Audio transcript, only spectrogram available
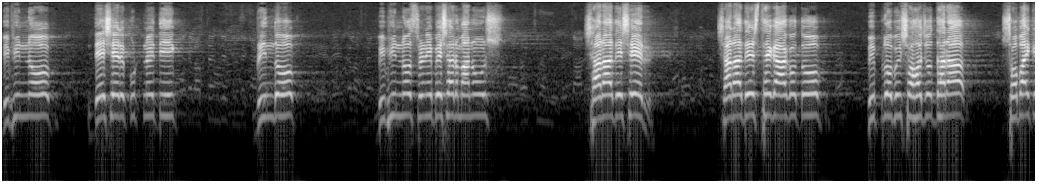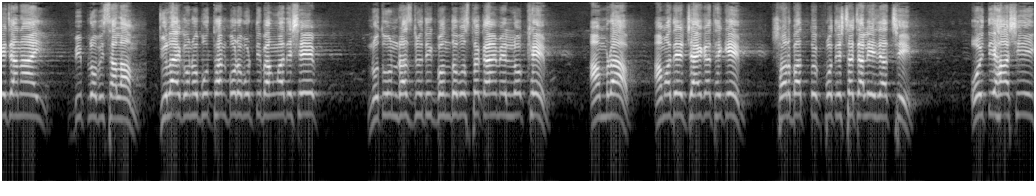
বিভিন্ন দেশের কূটনৈতিক বৃন্দ, বিভিন্ন শ্রেণি পেশার মানুষ, সারা দেশের, সারা দেশ থেকে আগত বিপ্লবী সহযোদ্ধারা, সবাইকে জানাই বিপ্লবী সালাম। জুলাই গণপুত্থান পরবর্তী বাংলাদেশে নতুন রাজনৈতিক বন্দোবস্ত কায়েমের লক্ষ্যে আমরা আমাদের জায়গা থেকে সর্বাত্মক প্রচেষ্টা চালিয়ে যাচ্ছি। ঐতিহাসিক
